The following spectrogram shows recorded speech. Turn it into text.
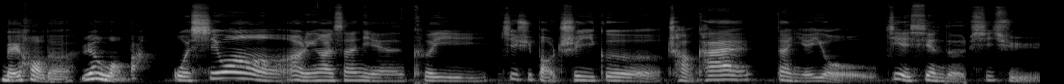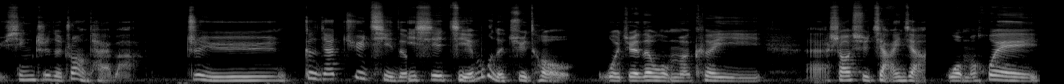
美好的愿望吧。我希望二零二三年可以继续保持一个敞开，但也有界限的吸取新知的状态吧。至于更加具体的一些节目的剧透，我觉得我们可以呃稍许讲一讲。我们会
